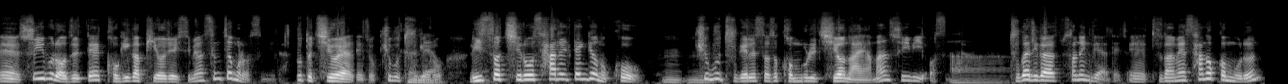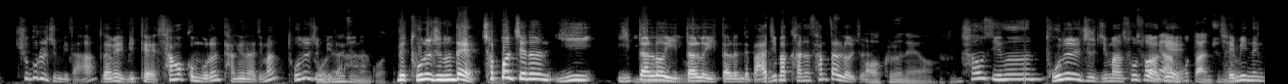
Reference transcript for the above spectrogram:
예, 수입을 얻을 때 거기가 비어져 있으면 승점을 얻습니다. 그것도 지어야 되죠. 큐브 두. 개로. 리서치로 살을 땡겨놓고 음, 음. 큐브 두 개를 써서 건물을 지어놔야만 수입이 얻습니다. 아, 두 가지가 선행돼야 되죠. 예, 그 다음에 산업 건물은 큐브를 줍니다. 그 다음에 밑에 상업 건물은 당연하지만 돈을 줍니다. 돈을 주는 곳. 근데 돈을 주는데 첫 번째는 이 2달러, 이거, 2달러, 2달러인데 마지막 칸은 3달러를 줘요. 어, 그러네요. 하우징은 돈을 주지만 처음에 소소하게 주네요. 재밌는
